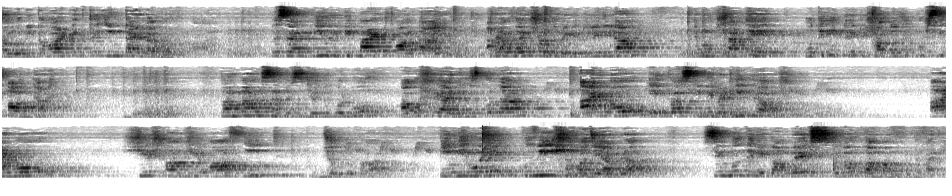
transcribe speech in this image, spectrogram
সংগঠিত হওয়ার ক্ষেত্রে ইন টাইম ব্যবহার করতে হয়। Listen he will depart on time আমরা ওয়েব শব্দটাকে তুলে দিলাম এবং সাথে অতিরিক্ত একটি শব্দ যোগ করছি অন টাইম কম্পাউন্ড সেন্টেন্স যেহেতু করব, অবশ্যই আর ইউজ করলাম। আই নো এই ক্লাসটিকে এবার দ্বিতীয় অংশ আই নো শেষ অংশে অফ ইট করতে হবে ইন ওয়ে খুবই সহজে আমরা সিম্পল থেকে কমপ্লেক্স এবং কম্পাউন্ড করতে পারি।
